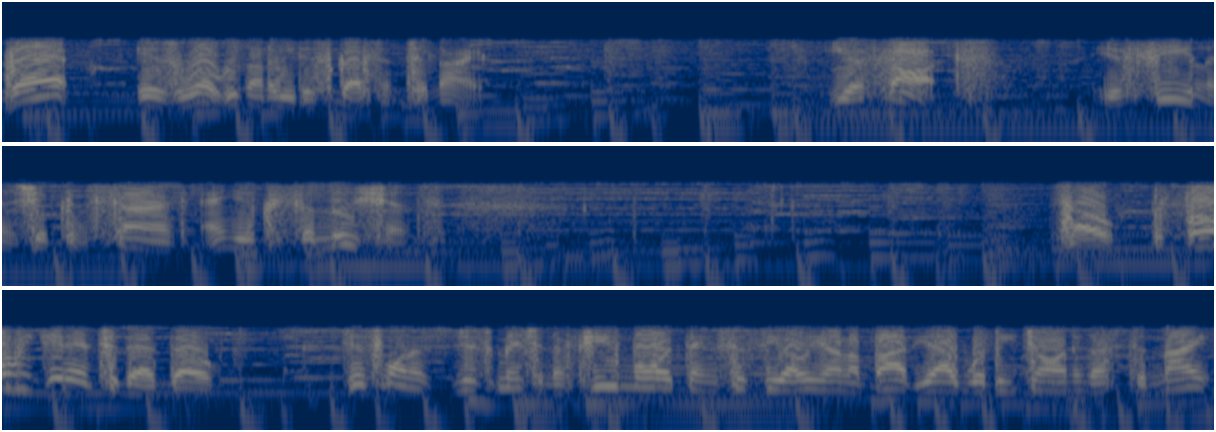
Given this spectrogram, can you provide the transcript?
That is what we're going to be discussing tonight. Your thoughts, your feelings, your concerns, and your solutions so before we get into that, though, just want to just mention a few more things. Sister Eliana Badia will be joining us tonight,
